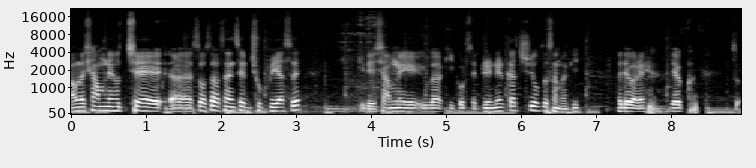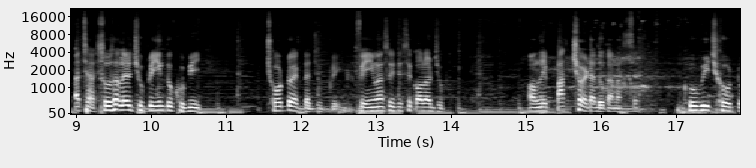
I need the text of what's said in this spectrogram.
আমাদের সামনে হচ্ছে সোশ্যাল সায়েন্সের ঝুপড়ি আছে। কি রে সামনে এগুলা কি করছে? ড্রেনের কাজ চলতেছে নাকি? হতে পারে। যাই হোক আচ্ছা সোশ্যালের ঝুপড়ি কিন্তু খুবই ছোট একটা ঝুপড়ি। ফেমাস হইতেছে কলার ঝুপড়ি। অনলি পাঁচ, ছয়টা দোকান আছে। খুবই ছোট।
